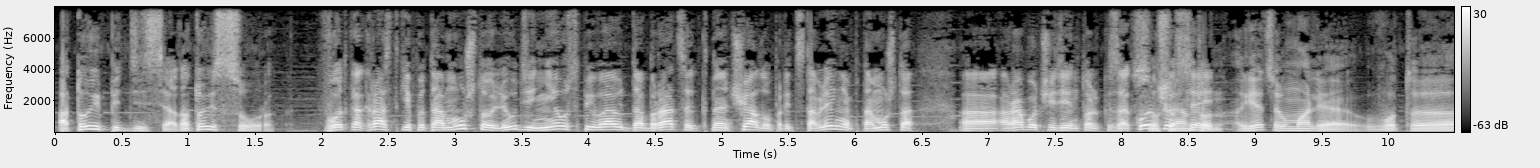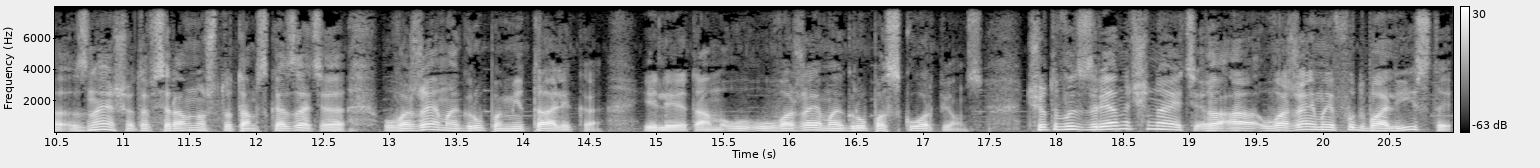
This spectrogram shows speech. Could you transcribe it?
А то и 50, а то и 40. Вот как раз-таки потому, что люди не успевают добраться к началу представления, потому что э, рабочий день только закончился. Слушай, Антон, я тебя умоляю, вот э, знаешь, это все равно, что там сказать, э, уважаемая группа Металлика или там у- уважаемая группа Скорпионс. Что-то вы зря начинаете, э, а уважаемые футболисты,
